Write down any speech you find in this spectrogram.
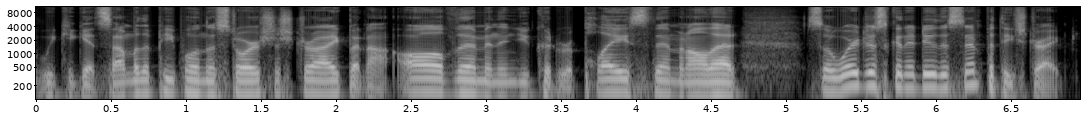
we could get some of the people in the stores to strike but not all of them and then you could replace them and all that. So we're just going to do the sympathy strike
